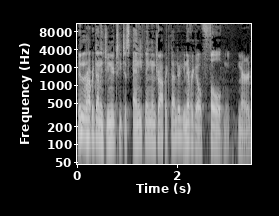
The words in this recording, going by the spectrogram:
Didn't Robert Downey Jr. teach us anything in Tropic Thunder? You never go full nerd.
